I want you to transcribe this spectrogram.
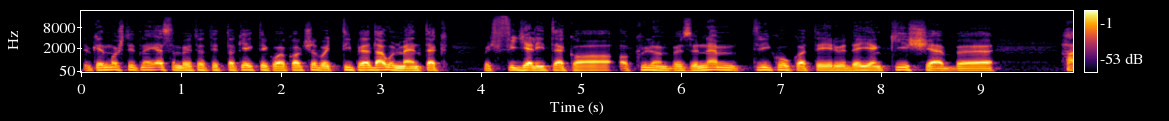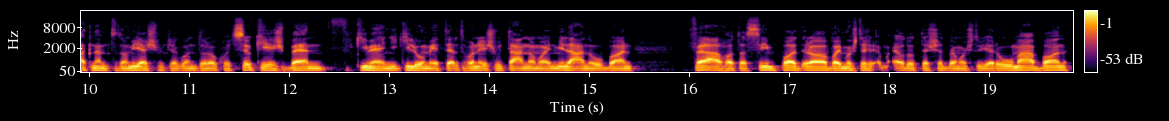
Egyébként most itt még eszembe jutott itt a kék trikóval kapcsolatban, hogy ti például mentek, hogy figyelitek a, a különböző, nem trikókat érő, de ilyen kisebb, hát nem tudom, ilyesmikre gondolok, hogy szökésben kimennyi kilométert van, és utána majd Milánóban felállhat a színpadra, vagy most adott esetben most ugye Rómában,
